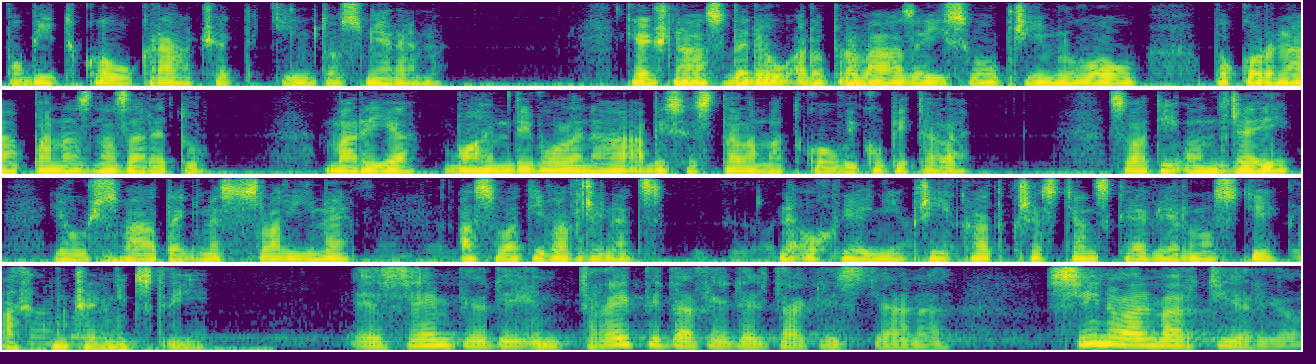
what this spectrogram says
pobídkou kráčet tímto směrem. Kéž nás vedou a doprovázejí svou přímluvou pokorná pana z Nazaretu, Maria, Bohem vyvolená, aby se stala matkou vykupitele, svatý Ondřej, jehož svátek dnes slavíme, a svatý Vavřinec, neochvějný příklad křesťanské věrnosti až k mučednictví. Esempio di intrepida fedeltà cristiana, sino al martirio.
